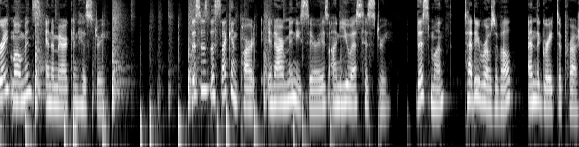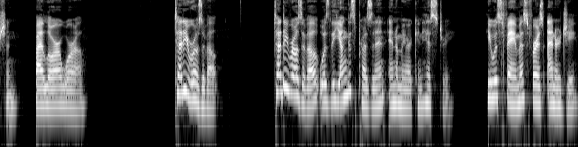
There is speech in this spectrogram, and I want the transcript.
Great Moments in American History. This is the second part in our mini series on U.S. history. This month, Teddy Roosevelt and the Great Depression by Laura Worrell. Teddy Roosevelt. Teddy Roosevelt was the youngest president in American history. He was famous for his energy,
